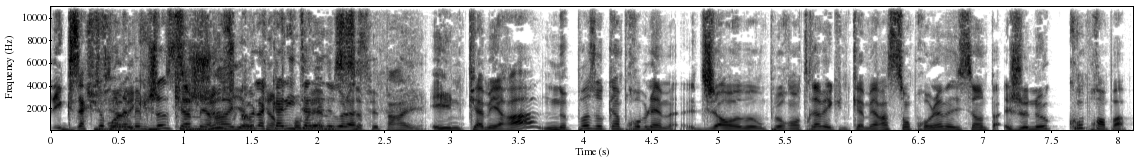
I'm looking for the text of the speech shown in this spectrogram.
Exactement la même chose, c'est juste que la qualité est problème, dégueulasse. ça fait pareil. Et une caméra ne pose aucun problème. Genre, on peut rentrer avec une caméra sans problème à. Je ne comprends pas.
